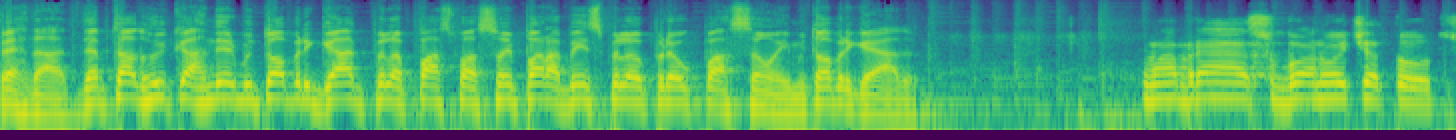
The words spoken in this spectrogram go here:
Verdade. Deputado Rui Carneiro, muito obrigado pela participação e parabéns pela preocupação aí. Muito obrigado. Um abraço, boa noite a todos.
